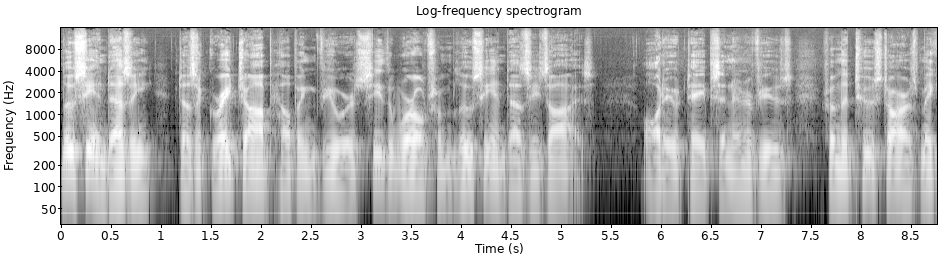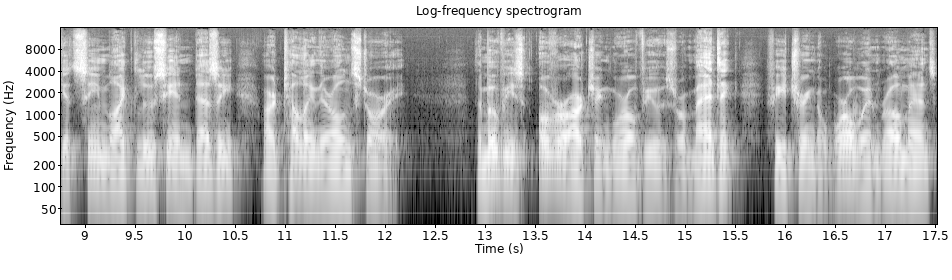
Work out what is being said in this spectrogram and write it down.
Lucy and Desi does a great job helping viewers see the world from Lucy and Desi's eyes. Audio tapes and interviews from the two stars make it seem like Lucy and Desi are telling their own story. The movie's overarching worldview is romantic, featuring a whirlwind romance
